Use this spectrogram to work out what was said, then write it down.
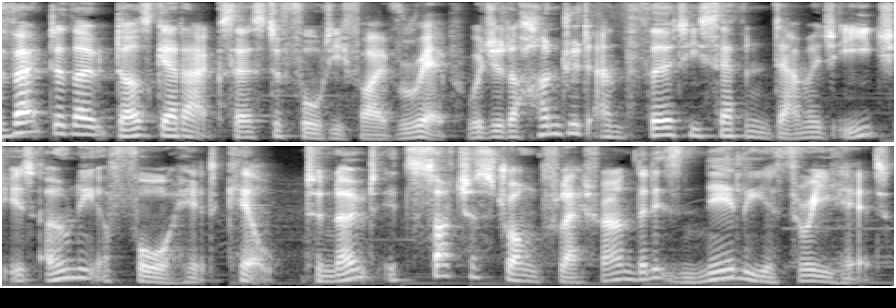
The Vector though does get access to 45 rip, which at 137 damage each is only a 4 hit kill. To note, it's such a strong flesh round that it's nearly a 3 hit.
